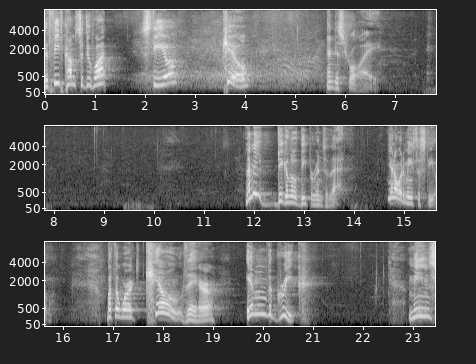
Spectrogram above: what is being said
The thief comes to do what? Steal, kill, and destroy. Let me dig a little deeper into that. You know what it means to steal. But the word kill there in the Greek means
